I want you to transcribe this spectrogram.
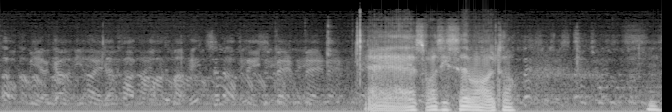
Auch Batman. Ja, ja, das weiß ich selber, Alter. Tun.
